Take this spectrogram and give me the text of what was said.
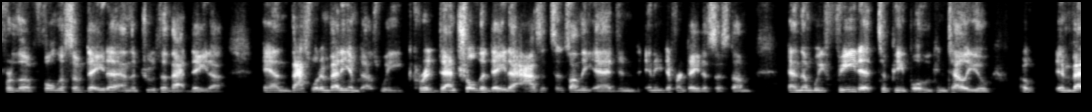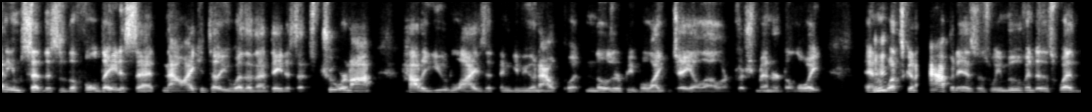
for the fullness of data and the truth of that data. And that's what inveniam does. We credential the data as it sits on the edge in any different data system and then we feed it to people who can tell you oh, inveniam said this is the full data set. Now i can tell you whether that data set's true or not how to utilize it and give you an output. And those are people like jll or cushman or deloitte. And mm-hmm. what's going to happen is as we move into this web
